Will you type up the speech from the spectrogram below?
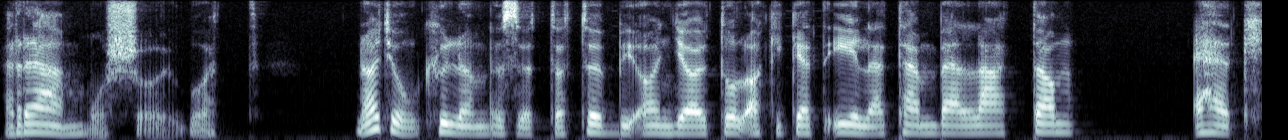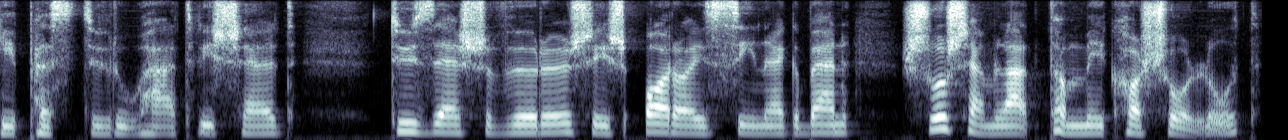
rám mosolygott. Nagyon különbözött a többi angyaltól, akiket életemben láttam. Elképesztő ruhát viselt, tüzes, vörös és aranyszínekben, sosem láttam még hasonlót.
